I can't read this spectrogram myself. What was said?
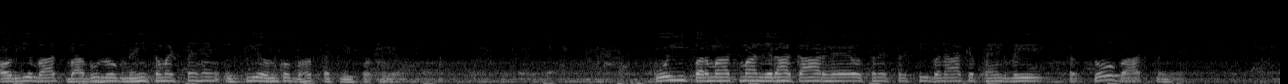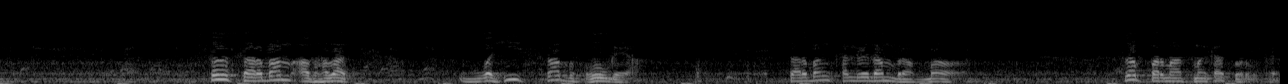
और ये बात बाबू लोग नहीं समझते हैं, इसलिए उनको बहुत तकलीफ़ होती है। कोई परमात्मा निराकार है, उसने सृष्टि बना के फेंक दी तो बात नहीं है। सर्वम अभवत। वही सब हो गया। सर्वं खलवेदम ब्रह्म। सब परमात्मा का स्वरूप है।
